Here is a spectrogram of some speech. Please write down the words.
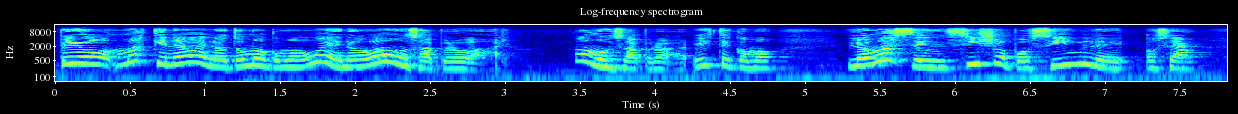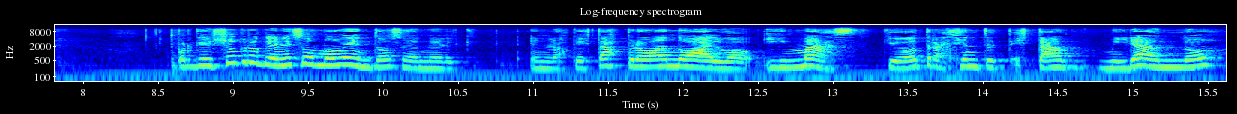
Pero más que nada lo tomo como, bueno, vamos a probar. Vamos a probar, ¿viste? Como lo más sencillo posible, o sea, porque yo creo que en esos momentos en, el, en los que estás probando algo y más que otra gente te está mirando,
